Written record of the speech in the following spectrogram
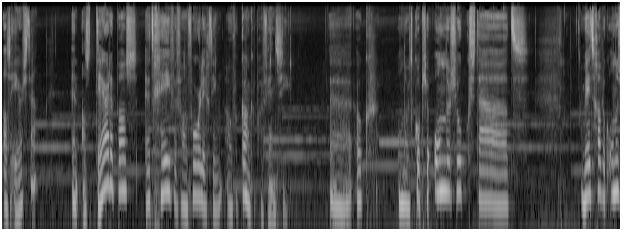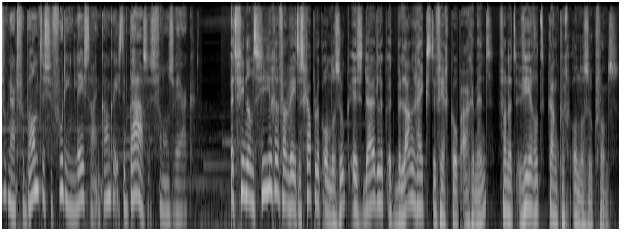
als eerste. En als derde pas het geven van voorlichting over kankerpreventie. Uh, ook onder het kopje onderzoek staat Wetenschappelijk onderzoek naar het verband tussen voeding, leefstijl en kanker... is de basis van ons werk. Het financieren van wetenschappelijk onderzoek is duidelijk het belangrijkste verkoopargument van het Wereldkankeronderzoekfonds.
